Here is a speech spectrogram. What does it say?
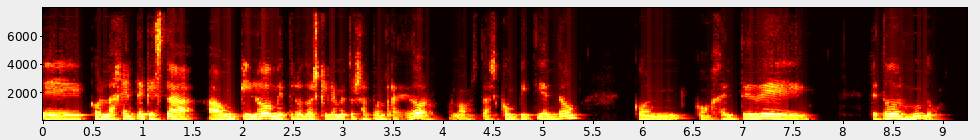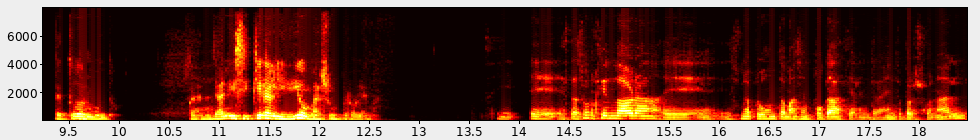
eh, con la gente que está a un kilómetro, dos kilómetros a tu alrededor. ¿no? Estás compitiendo con, gente de, todo el mundo, de todo el mundo. ya ni siquiera el idioma es un problema. Eh, está surgiendo ahora, eh, es una pregunta más enfocada hacia el entrenamiento personal,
